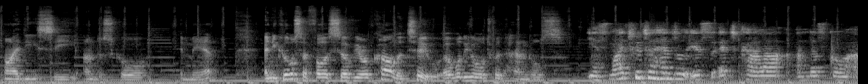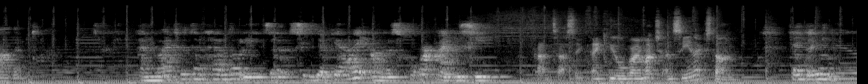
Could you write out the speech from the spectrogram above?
IDC underscore EMEA. And you can also follow Sylvia or Carla too. Uh, what are your Twitter handles? Yes, my Twitter handle is at Carla underscore Arend. And my Twitter handle is uh, Sylvia underscore IDC. Fantastic. Thank you all very much and see you next time. Thank, Thank you. you.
